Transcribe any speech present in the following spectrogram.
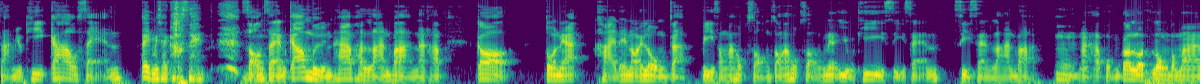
63 อยู่ที่ 9 0 0 0 0 0 เอ้ยไม่ใช่9 0 0 0 0 2 9 5 0 0 0ล้านบาทนะครับ ก็ตัวเนี้ยขายได้น้อยลงจากปี 2562 2562 เนี่ยอยู่ที่4 0 0 0 0 4 0 0ล้านบาทอืมนะครับผมก็ลดลงประมาณ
